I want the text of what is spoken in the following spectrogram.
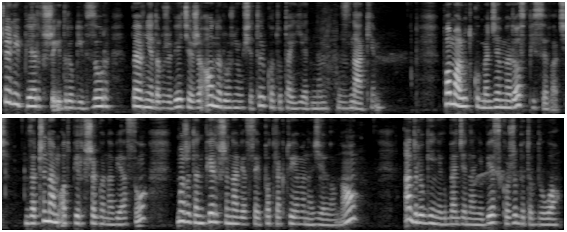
czyli pierwszy i drugi wzór. Pewnie dobrze wiecie, że one różnią się tylko tutaj jednym znakiem. Pomalutku będziemy rozpisywać. Zaczynam od pierwszego nawiasu. Może ten pierwszy nawias sobie potraktujemy na zielono, a drugi niech będzie na niebiesko, żeby to było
